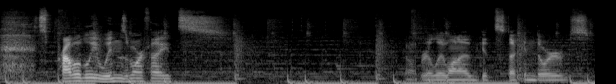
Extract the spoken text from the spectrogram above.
It's probably wins more fights. Don't really want to get stuck in dwarves.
